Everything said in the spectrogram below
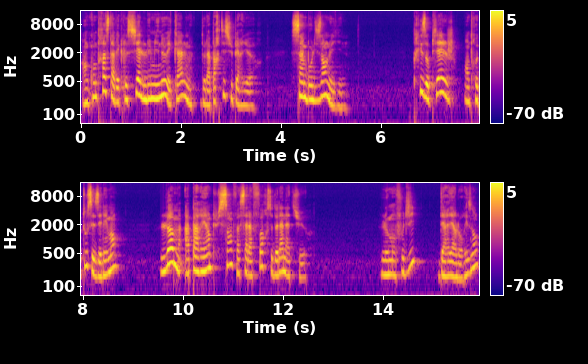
en contraste avec le ciel lumineux et calme de la partie supérieure, symbolisant le yin. Pris au piège entre tous ces éléments, l'homme apparaît impuissant face à la force de la nature. Le mont Fuji, derrière l'horizon,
